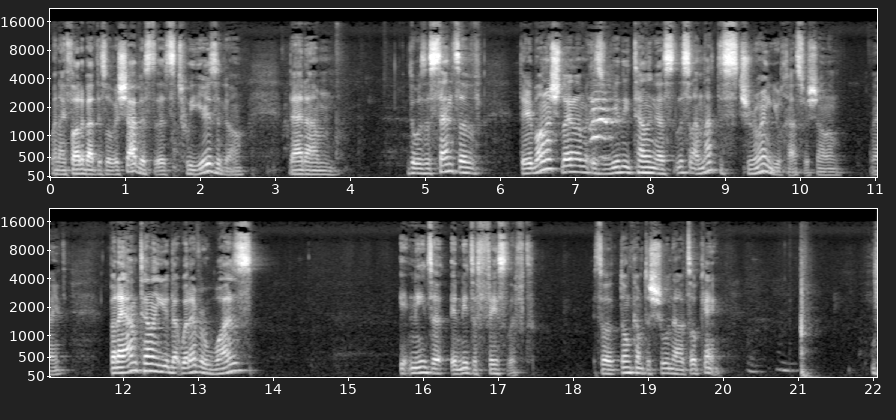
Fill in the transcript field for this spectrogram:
when I thought about this over Shabbos, that's two years ago, that um, there was a sense of the Ribbon Shloim is really telling us, listen, I'm not destroying you, Chas v'shalom, right? But I am telling you that whatever was, it needs a it needs a facelift. So don't come to shul now. It's okay.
